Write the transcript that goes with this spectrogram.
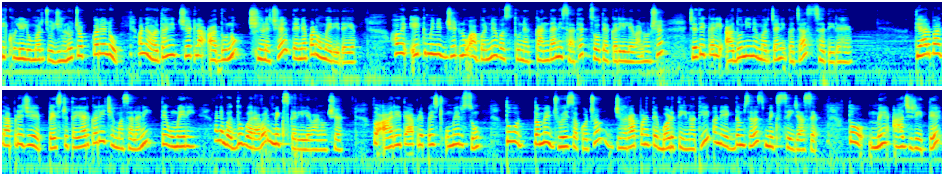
તીખું લીલું મરચું ઝીણું ચોપ કરેલું અને અડધા ઇંચ જેટલા આદુનું છીણ છે તેને પણ ઉમેરી દઈએ. હવે એક મિનિટ જેટલું આ બંને વસ્તુને કાંદાની સાથે જ સોતે કરી લેવાનું છે, જેથી કરી આદુની ને મરચાંની કચાસ જતી રહે. ત્યારબાદ આપણે જે પેસ્ટ તૈયાર કરી છે મસાલાની, તે ઉમેરી અને બધું બરાબર મિક્સ કરી લેવાનું છે. તો આ રીતે આપણે પેસ્ટ ઉમેરશું. તો તમે જોઈ શકો છો, જરા પણ તે બળતી નથી અને એકદમ સરસ મિક્સ થઈ જશે. તો મેં આ જ રીતે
